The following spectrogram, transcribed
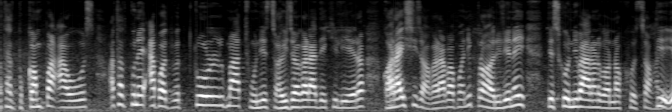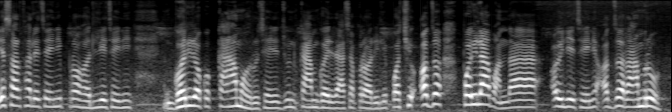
अर्थात् भूकम्प आओस् अर्थात् कुनै आपद टोलमा हुने झै झगडादेखि लिएर घराइसी झगडामा पनि प्रहरीले नै त्यसको निवारण गर्न खोज्छ। यस अर्थले चाहिँ नि प्रहरीले चाहिँ नि गरिरहेको कामहरू चाहिँ जुन काम गरिरहेछ प्रहरीले पछि अझ पहिलाभन्दा अहिले चाहिँ नि अझ राम्रो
